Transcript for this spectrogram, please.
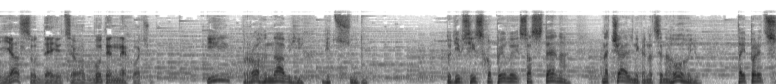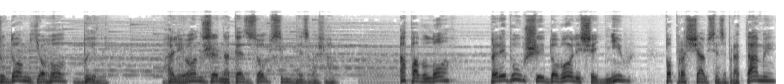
Я суддею цього бути не хочу. і прогнав їх від суду. Тоді всі схопили Состена, начальника над синагогою, та й перед судом його били. Галіон же на те зовсім не зважав. А Павло, перебувши доволі ще днів, попрощався з братами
